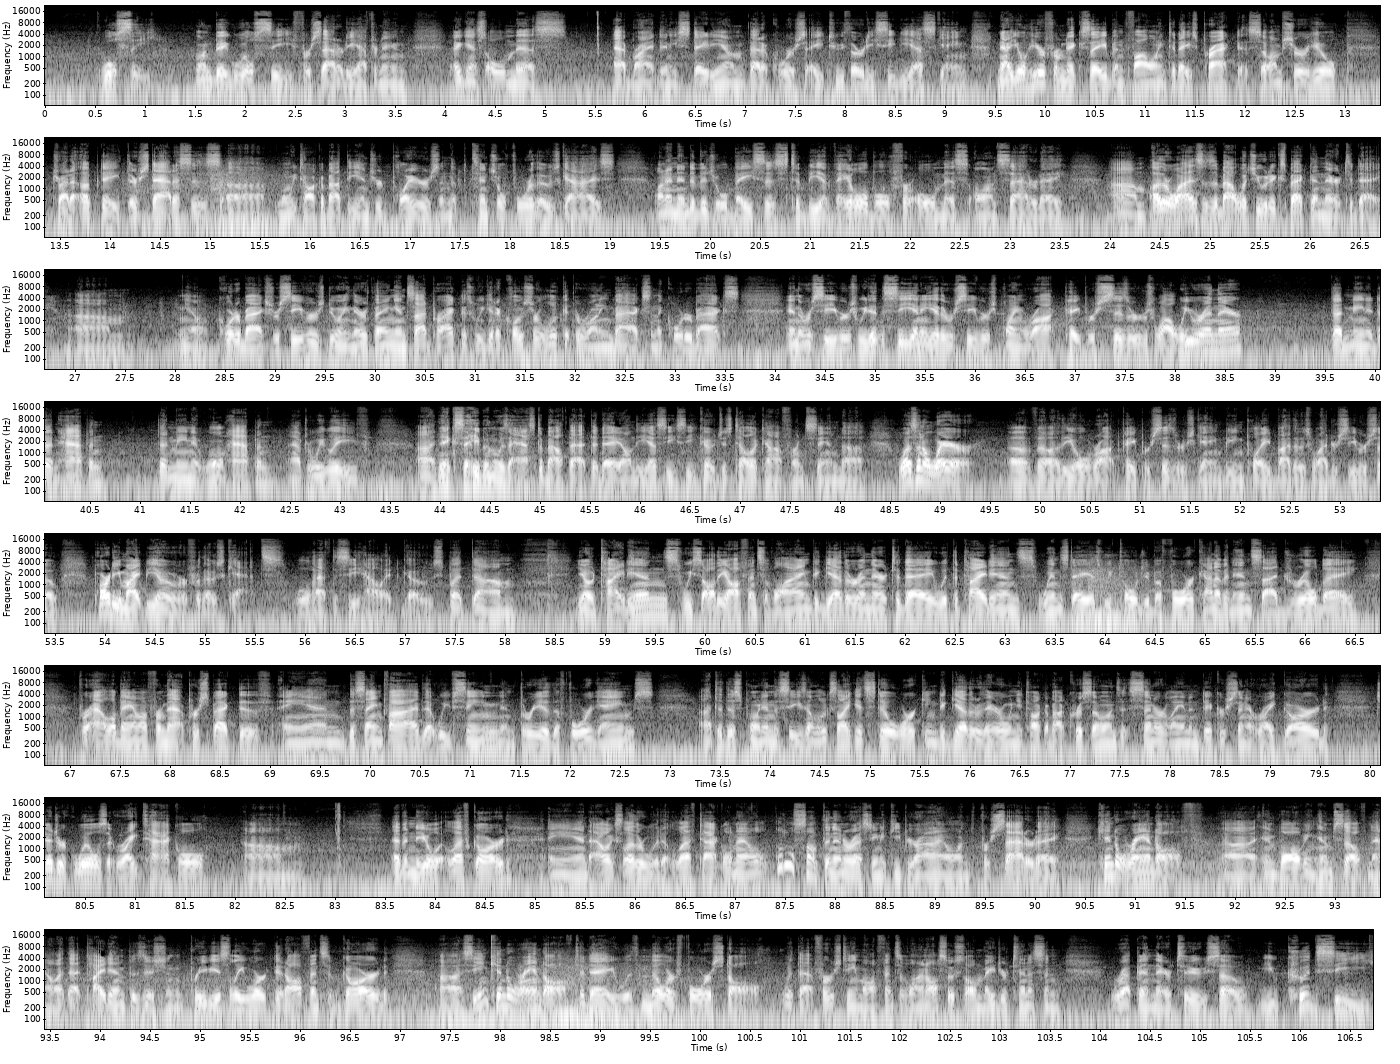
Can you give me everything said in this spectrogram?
we'll see. One big we'll see for Saturday afternoon against Ole Miss at Bryant Denny Stadium. That, of course, a 2:30 CBS game. Now you'll hear from Nick Saban following today's practice, so I'm sure he'll try to update their statuses uh, when we talk about the injured players and the potential for those guys on an individual basis to be available for Ole Miss on Saturday. Um, otherwise, is about what you would expect in there today. Um, you know, quarterbacks, receivers doing their thing inside practice. We get a closer look at the running backs and the quarterbacks and the receivers. We didn't see any of the receivers playing rock, paper, scissors while we were in there. Doesn't mean it doesn't happen. Doesn't mean it won't happen after we leave. Uh, Nick Saban was asked about that today on the SEC coaches teleconference and uh, wasn't aware of uh, the old rock paper scissors game being played by those wide receivers. So party might be over for those cats. We'll have to see how it goes. But um, you know, tight ends. We saw the offensive line together in there today with the tight ends. Wednesday, as we've told you before, kind of an inside drill day for Alabama from that perspective, and the same five that we've seen in three of the four games uh, to this point in the season. Looks like it's still working together there when you talk about Chris Owens at center, Landon Dickerson at right guard, Jedrick Wills at right tackle, um, Evan Neal at left guard, and Alex Leatherwood at left tackle. Now, a little something interesting to keep your eye on for Saturday. Kendall Randolph uh, involving himself now at that tight end position. Previously worked at offensive guard. Uh, seeing Kendall Randolph today with Miller Forristall with that first team offensive line. Also saw Major Tennison rep in there too. So you could see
